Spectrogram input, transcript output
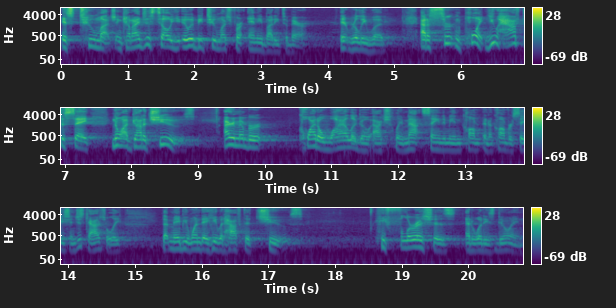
is too much. And can I just tell you, it would be too much for anybody to bear. It really would. At a certain point, you have to say, No, I've got to choose. I remember quite a while ago, actually, Matt saying to me in, com- in a conversation, just casually, that maybe one day he would have to choose he flourishes at what he's doing.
